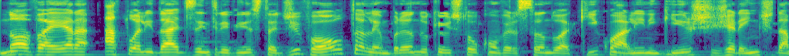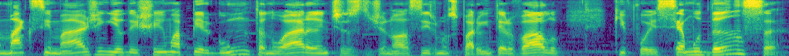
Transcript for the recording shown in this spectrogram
Nova Era Atualidades Entrevista de volta. Lembrando que eu estou conversando aqui com a Aline Girsch, gerente da Maximagem, e eu deixei uma pergunta no ar antes de nós irmos para o intervalo, que foi se a mudança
